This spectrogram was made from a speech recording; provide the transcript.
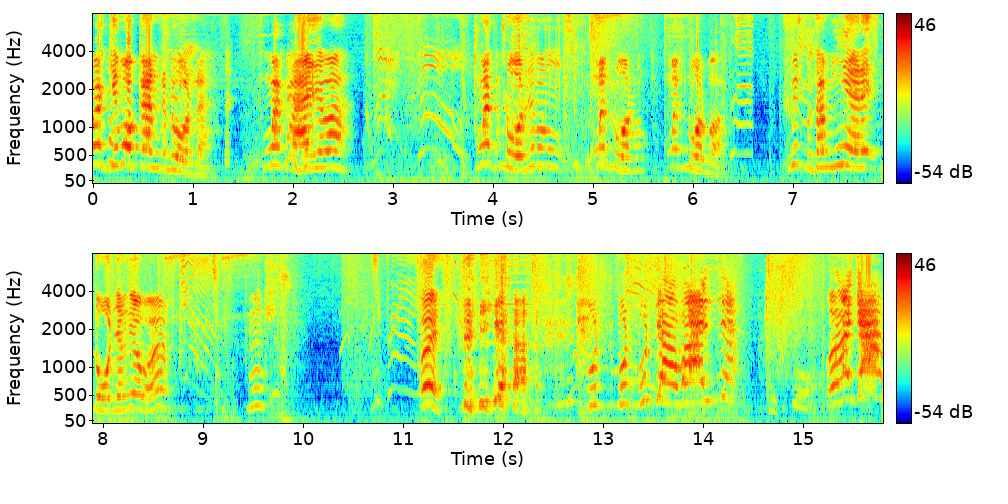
มักจะบอกการกระโดดน่ะมักหลายใช่ปะมักโดดใช่ปะมึงมักโดดมักโดดป่ะชีวิตมึงทำเฮียเลยโดดอย่างเดียววะหึเฮ้ยเฮียบุดบุดบุดยาวไปเฮียเฮ้ยยาว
